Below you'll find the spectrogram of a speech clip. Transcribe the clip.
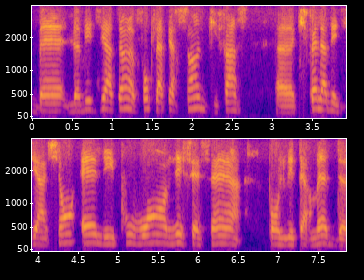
Ben, le médiateur, il faut que la personne qui fasse, euh, qui fait la médiation ait les pouvoirs nécessaires pour lui permettre de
